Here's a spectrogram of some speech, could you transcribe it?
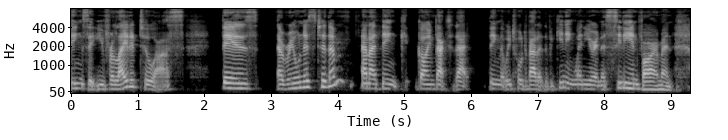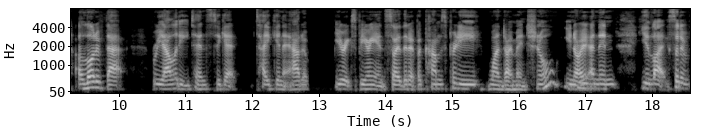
things that you've related to us, there's a realness to them. And I think going back to that thing that we talked about at the beginning, when you're in a city environment, a lot of that reality tends to get taken out of your experience so that it becomes pretty one dimensional, you know, mm. and then you're like sort of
